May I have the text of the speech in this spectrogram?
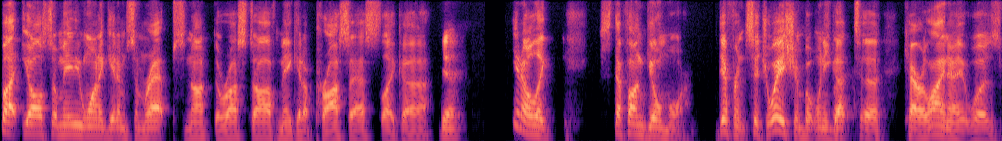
but you also maybe want to get him some reps, knock the rust off, make it a process like uh Yeah. you know, like Stephon Gilmore. Different situation, but when he got to Carolina, it was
